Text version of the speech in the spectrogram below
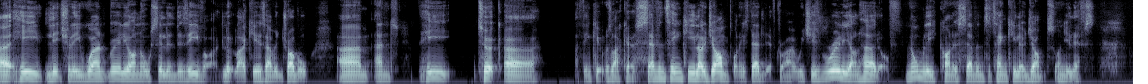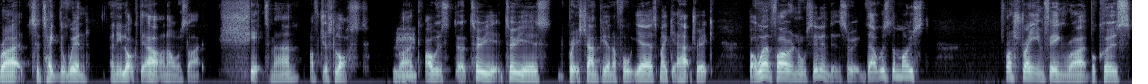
uh, he literally weren't really on all cylinders either. It looked like he was having trouble. Um, and he took, uh, I think it was like a 17 kilo jump on his deadlift, right? Which is really unheard of. Normally, kind of seven to 10 kilo jumps on your lifts, right? To take the win. And he locked it out. And I was like, shit, man, I've just lost. Mm. Like I was uh, two two years British champion. I thought, yeah, let's make it a hat trick but I weren't firing all cylinders. So it, that was the most frustrating thing, right? Because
